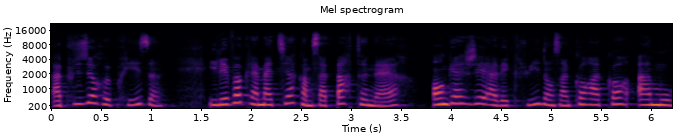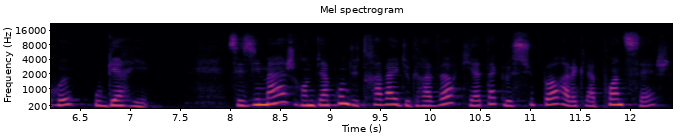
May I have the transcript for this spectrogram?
À plusieurs reprises, il évoque la matière comme sa partenaire, engagé avec lui dans un corps à corps amoureux ou guerrier. Ces images rendent bien compte du travail du graveur qui attaque le support avec la pointe sèche,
